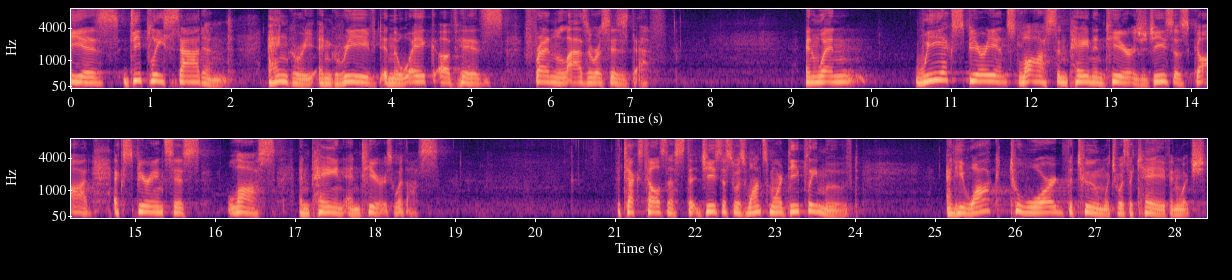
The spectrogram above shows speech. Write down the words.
He is deeply saddened, angry, and grieved in the wake of his friend Lazarus' death. And when we experience loss and pain and tears, Jesus, God, experiences loss and pain and tears with us. The text tells us that Jesus was once more deeply moved and he walked toward the tomb, which was a cave in which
